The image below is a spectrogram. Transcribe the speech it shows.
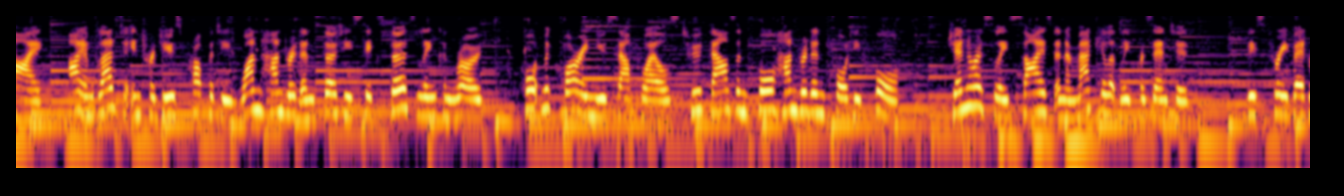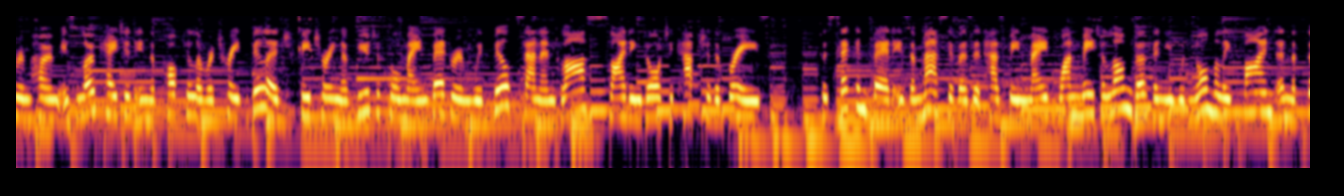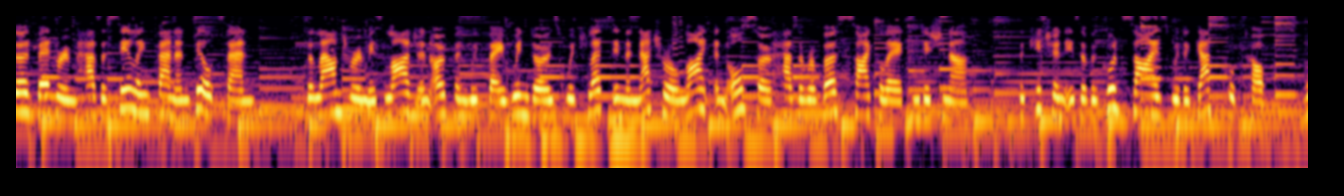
Hi, I am glad to introduce property 136 Thirds Lincoln Road, Port Macquarie, New South Wales 2444. Generously sized and immaculately presented. This three-bedroom home is located in the popular Retreat Village featuring a beautiful main bedroom with built-in and glass sliding door to capture the breeze. The second bed is a massive as it has been made one meter longer than you would normally find and the third bedroom has a ceiling fan and built-in. The lounge room is large and open with bay windows which lets in the natural light and also has a reverse cycle air conditioner. The kitchen is of a good size with a gas cooktop.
